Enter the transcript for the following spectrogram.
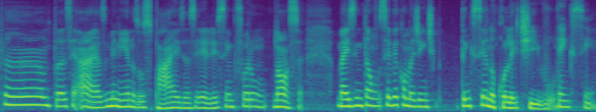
tanto, assim, ah, as meninas, os pais, assim, eles sempre foram, nossa. Mas então, você vê como a gente tem que ser no coletivo. Tem que ser.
